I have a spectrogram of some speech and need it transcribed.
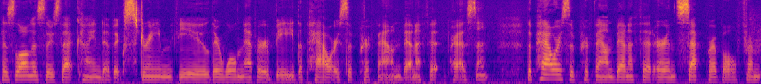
As long as there's that kind of extreme view, there will never be the powers of profound benefit present the powers of profound benefit are inseparable from,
